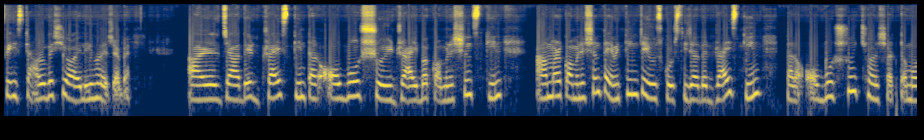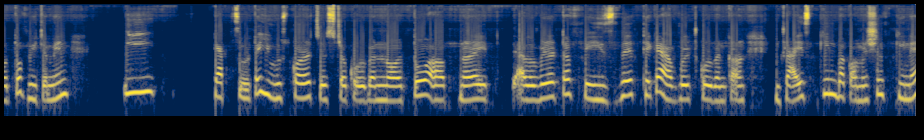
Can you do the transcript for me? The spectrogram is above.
ফেসটা আরও বেশি অয়েলি হয়ে যাবে। আর যাদের ড্রাই স্কিন তার অবশ্যই ড্রাই বা কম্বিনেশন স্কিন আমার কম্বিনেশনতে আমি তিনটে ইউজ করছি, যাদের ড্রাই স্কিন তারা অবশ্যই ছয় সাতটা মতো ভিটামিন ই ক্যাপসুলটা ইউজ করার চেষ্টা করবেন। নয়তো আপনারা অ্যালোভেরাটা ফেসের থেকে অ্যাভয়েড করবেন, কারণ ড্রাই স্কিন বা কম্বিনেশন স্কিনে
